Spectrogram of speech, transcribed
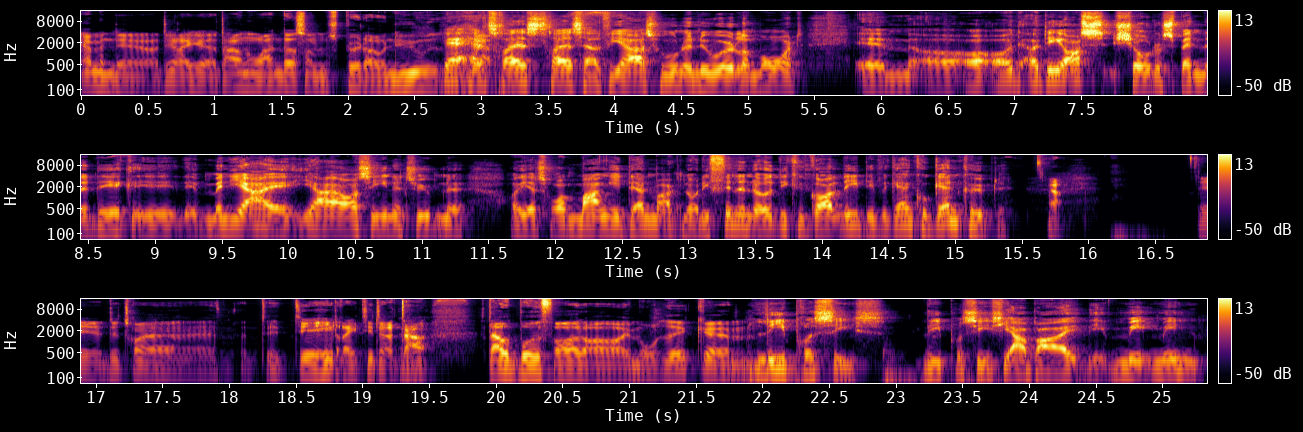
Ja, ja men det, og det er rigtigt. Der er jo nogle andre, som spytter jo nye ud. Ja, 50, 60, 70, 100 nye øl om året. Øhm, og, og, og, det er også sjovt og spændende. Det er ikke, det, men jeg, jeg er også en af typerne, og jeg tror mange i Danmark, når de finder noget, de kan godt lide, de vil gerne kunne genkøbe det. Ja. Det, det tror jeg, det, det er helt rigtigt. Og der, der er jo både for og imod, ikke? Øhm. Lige præcis. Lige præcis. Jeg er bare, min, min,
